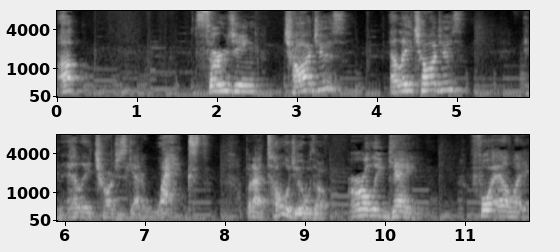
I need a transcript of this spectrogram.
up surging Chargers, LA Chargers, and the LA Chargers got waxed. But I told you it was an early game for LA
